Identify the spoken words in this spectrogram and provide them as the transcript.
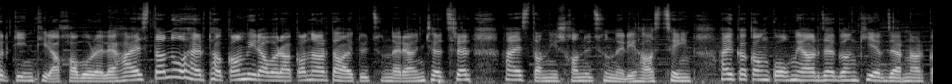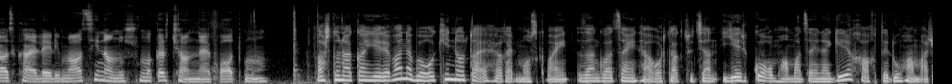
կրկին թիրախավորել է Հայաստանը ու հերթական վիրավորական արտահայտությունները հնչեցրել Հայաստանի իշխանությունների հասցեին։ Հայկական կողմի արձագանքի եւ ձեռնարկած քայլերի մասին Անուշ Մկրչյանն է պատմում։ Պաշտոնական Երևանը բողոքի նոտա է հղել Մոսկվային զանգվածային հաղորդակցության երկկողմ համաձայնագիրը խախտելու համար։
